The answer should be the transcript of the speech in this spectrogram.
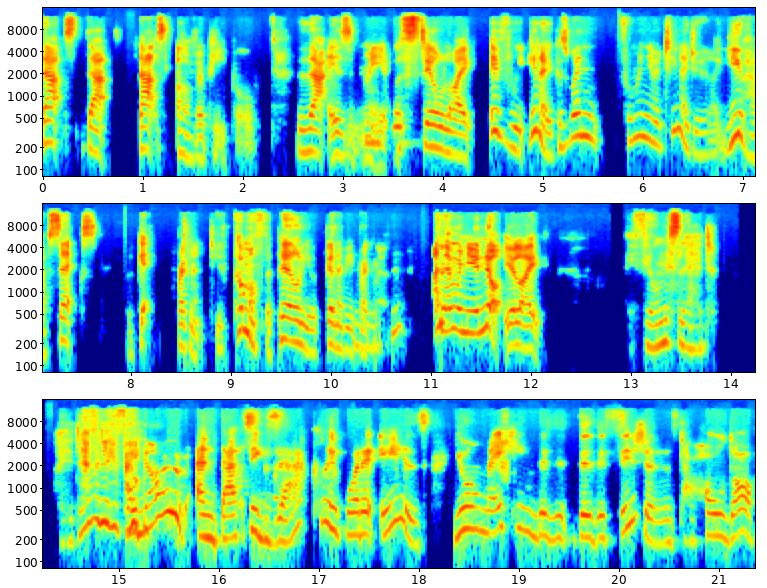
that's that that's other people. That isn't me. It was still like, if we, you know, because when from when you're a teenager, you're like, you have sex, you get pregnant, you've come off the pill, you're gonna be pregnant. Mm-hmm. And then when you're not, you're like, I feel misled. I definitely feel I know. And that's exactly what it is. You're making the, the decisions to hold off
